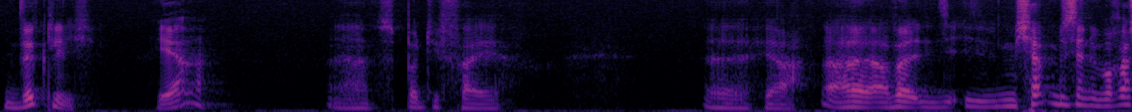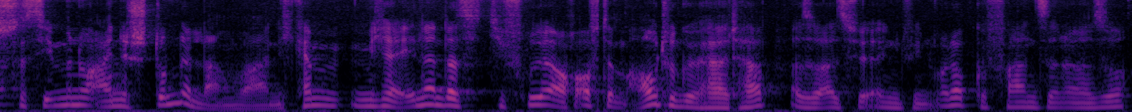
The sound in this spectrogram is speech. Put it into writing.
Wirklich. Ja. Ja, Spotify. Äh, ja, äh, aber mich hat ein bisschen überrascht, dass die immer nur eine Stunde lang waren. Ich kann mich erinnern, dass ich die früher auch oft im Auto gehört habe, also als wir irgendwie in Urlaub gefahren sind oder so.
